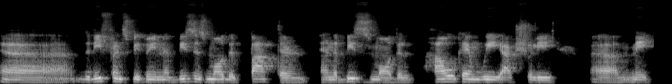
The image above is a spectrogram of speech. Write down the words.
uh, the difference between a business model pattern and a business model, how can we actually uh, make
